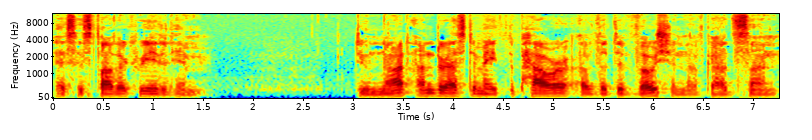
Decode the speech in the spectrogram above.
as his Father created him. Do not underestimate the power of the devotion of God's Son,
